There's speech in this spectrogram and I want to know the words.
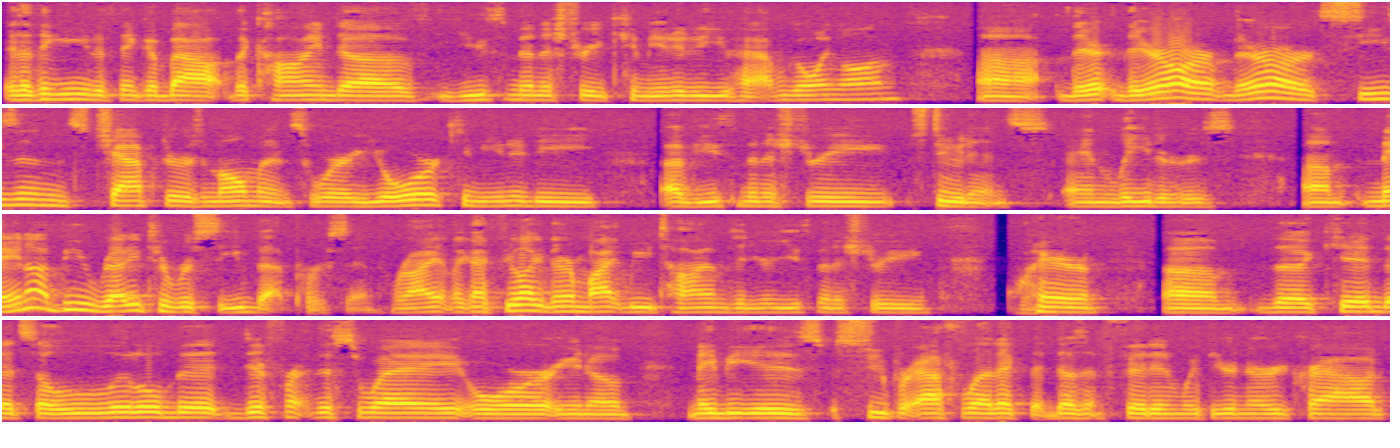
is I think you need to think about the kind of youth ministry community you have going on. Uh, there, there are there are seasons, chapters, moments where your community of youth ministry students and leaders um, may not be ready to receive that person, right? Like I feel like there might be times in your youth ministry where um, the kid that's a little bit different this way, or you know maybe is super athletic that doesn't fit in with your nerd crowd.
